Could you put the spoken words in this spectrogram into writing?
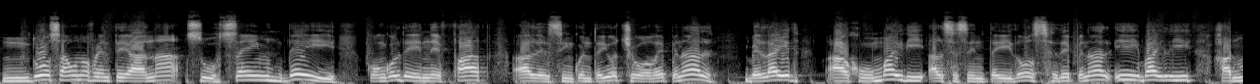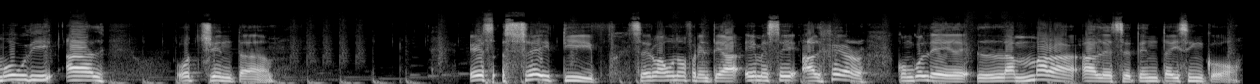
2 a 1 frente a Na Same Day con gol de Nefat al 58 de penal. Belaid Ahumaidi al 62 de penal y Bailey Hadmoudi al 80. Es Sheitif 0 a 1 frente a MC Alger con gol de Lamara al 75.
